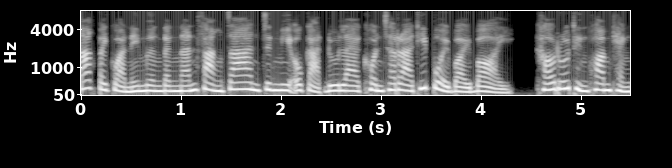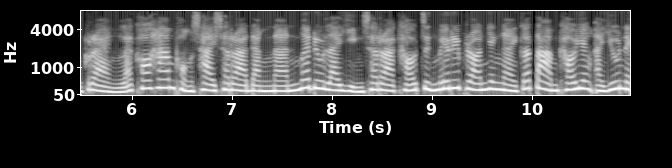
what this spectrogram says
มากไปกว่าในเมืองดังนั้นฟางจ้านจึงมีโอกาสดูแลคนชราที่ป่วยบ่อย ๆ เขารู้ถึงความแข็งแกร่งและข้อห้ามของชายชราดังนั้น เมื่อดูแลหญิงชราเขาจึงไม่รีบร้อนยังไงก็ตามเขายังอายุใน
